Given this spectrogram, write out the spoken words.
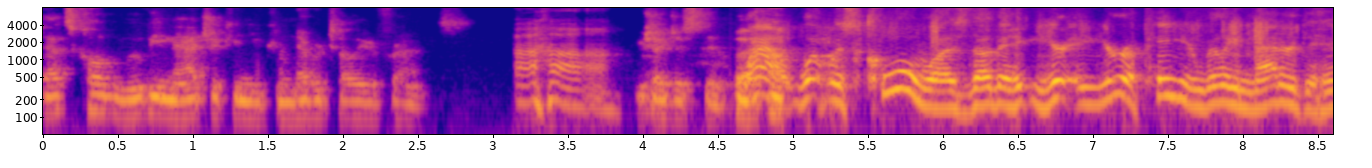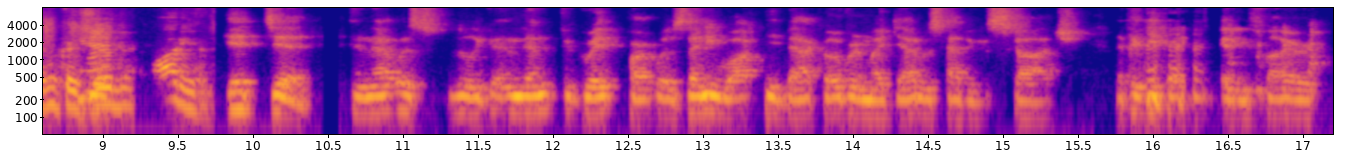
that's called movie magic, and you can never tell your friends. Uh-huh. Which I just did. But, wow. What was cool was though that your your opinion really mattered to him because yeah. you're the audience. It did. And that was really good. And then the great part was then he walked me back over and my dad was having a scotch. I think he was getting fired.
